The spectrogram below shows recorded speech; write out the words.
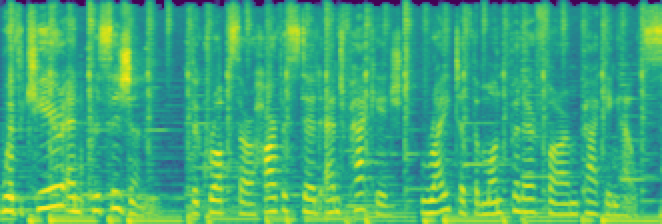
With care and precision, the crops are harvested and packaged right at the Montpelier Farm packing house.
